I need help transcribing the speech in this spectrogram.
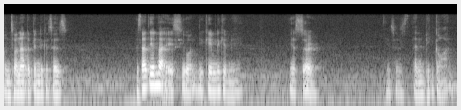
And so Anathapindika says, is that the advice you want you came to give me? Yes, sir. He says, then be gone.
